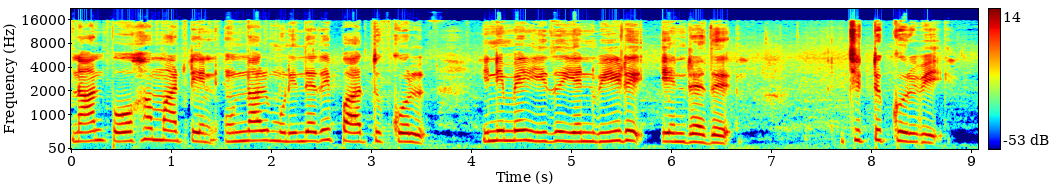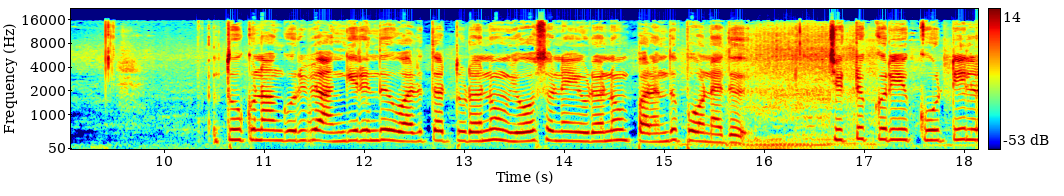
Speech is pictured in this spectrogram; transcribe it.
நான் போக மாட்டேன். உன்னால் முடிந்ததை பார்த்துக்கொள். இனிமேல் இது என் வீடு என்றது. சிட்டுக்குருவி தூக்குநாங்குருவி அங்கிருந்து வருத்தத்துடனும் யோசனையுடனும் பறந்து போனது. சிட்டுக்குருவி கூட்டில்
